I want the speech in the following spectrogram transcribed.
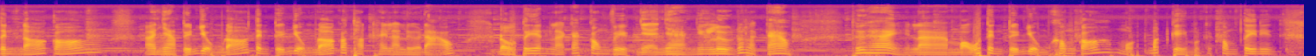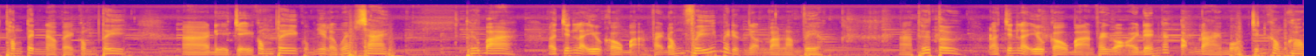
tin đó có à, nhà tuyển dụng đó, tin tuyển dụng đó có thật hay là lừa đảo. Đầu tiên là các công việc nhẹ nhàng nhưng lương rất là cao. Thứ hai là mẫu tin tuyển dụng không có một bất kỳ một cái công ty thông tin nào về công ty, à, địa chỉ công ty cũng như là website. Thứ ba đó chính là yêu cầu bạn phải đóng phí mới được nhận vào làm việc. À, thứ tư đó chính là yêu cầu bạn phải gọi đến các tổng đài 1900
